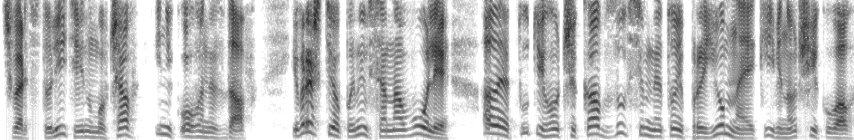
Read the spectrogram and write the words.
Чверть століття він мовчав і нікого не здав. І врешті опинився на волі, але тут його чекав зовсім не той прийом, на який він очікував.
